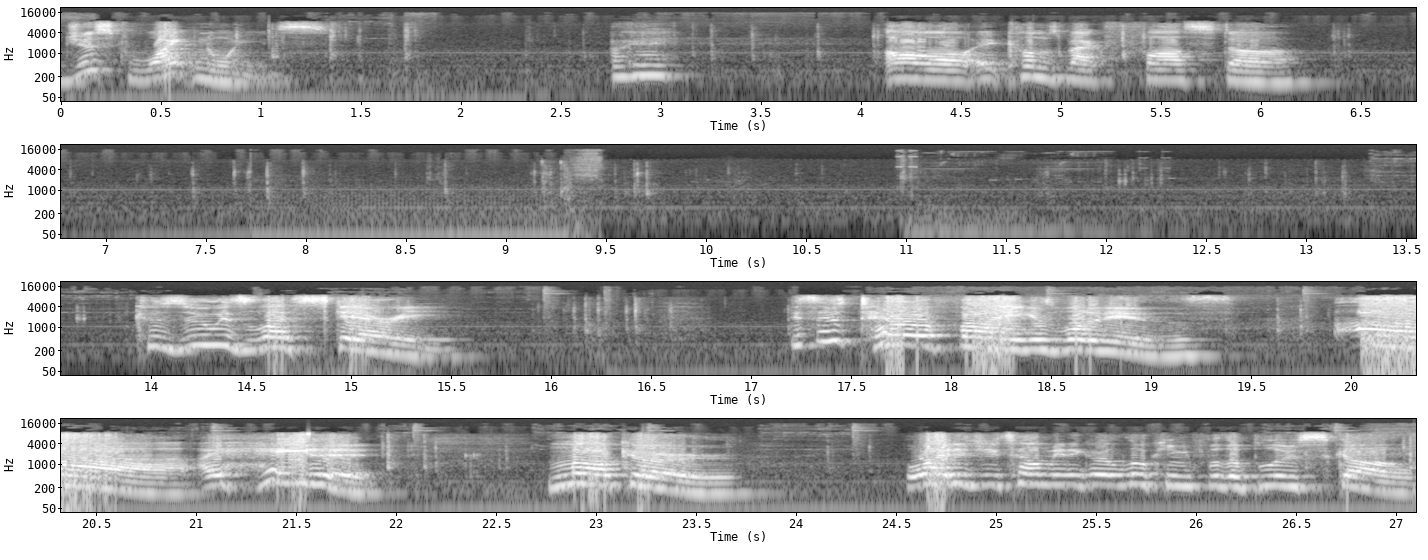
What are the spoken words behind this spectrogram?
just white noise. Okay. Oh, it comes back faster. Kazoo is less scary. This is terrifying, is what it is. Ah, I hate it. Marco, why did you tell me to go looking for the blue skull?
